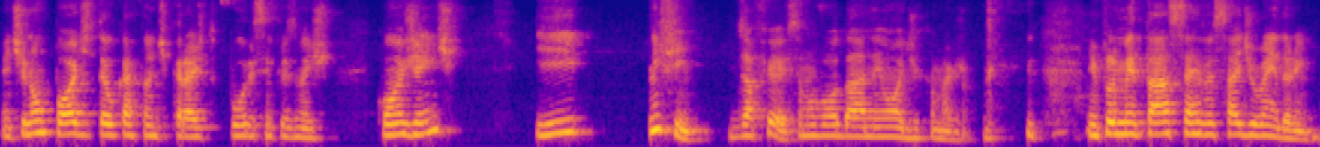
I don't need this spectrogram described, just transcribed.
A gente não pode ter o cartão de crédito pura e simplesmente com a gente. E, enfim, desafio é esse. Eu não vou dar nenhuma dica mais. Implementar server-side rendering.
